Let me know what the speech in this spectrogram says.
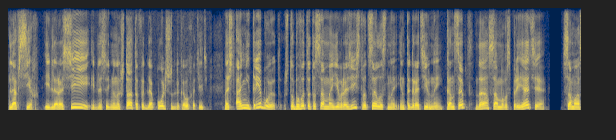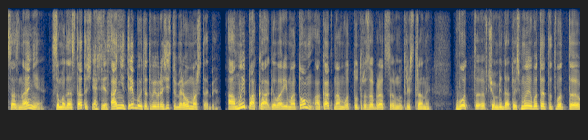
для всех, и для России, и для Соединенных Штатов, и для Польши, для кого хотите. Значит, они требуют, чтобы вот это самое евразийство, целостный интегративный концепт да, самовосприятия, самоосознание, самодостаточность, они требуют этого евразийства в мировом масштабе. А мы пока говорим о том, а как нам вот тут разобраться внутри страны. Вот э, в чем беда. То есть мы вот этот вот э,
